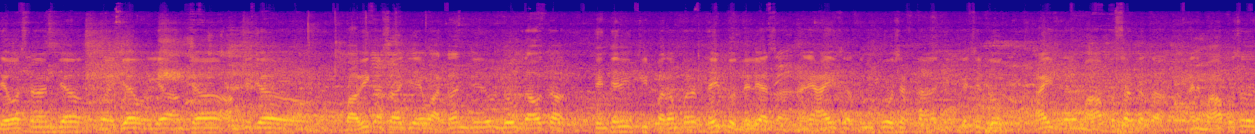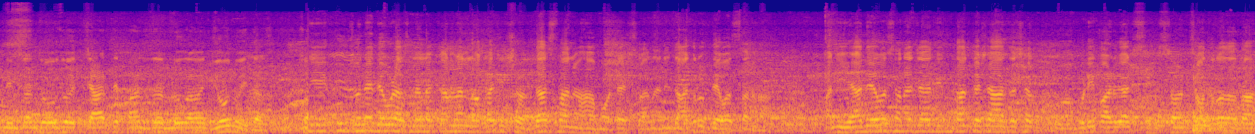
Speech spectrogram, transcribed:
देवस्थानान ज्या ज्या ह्या आमच्या आमचे ज्या भावीक आसा जे वाठारान जे लोक रावता तेंच्यांनी ती परंपरा थंयच दवरलेली आसा आनी आयज तुमी पळोवंक शकता कितलेशे लोक आयज महाप्रसाद जाता आनी महाप्रसादा निमतान जवळ जवळ चार ते पांच हजार लोक हांगा जेवन वयतात खूप जुने देऊळ असलेल्या कारणान लोकांची श्रद्धास्थान आहा मोठे स्थान आणि जागृत देवस्थान आहा आणि ह्या देवस्थानाच्या निमतान कशें आहा जशें गुढीपाडव्याक सण साजरो जाता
